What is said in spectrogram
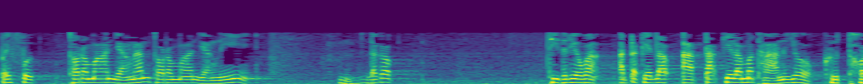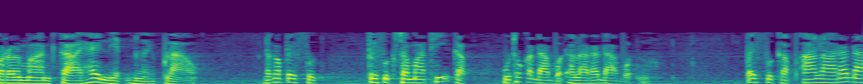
ไปฝึกทรมานอย่างนั้นทรมานอย่างนี้ แล้วก็ ที่เรียกว่าอัตเกลอัตตะกิลมัฐานุโยกคือทรมานกายให้เหน็ดเหนื่อยเปล่า แล้วก็ไปฝึกไปฝึกสมาธิกับอุทกดาบทอาราระดาบท ไปฝึกกับอาราระดา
